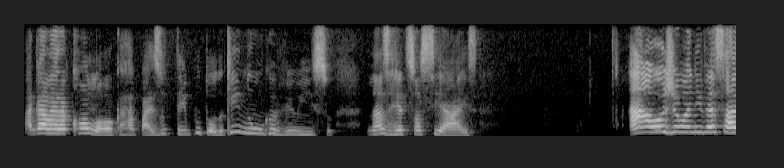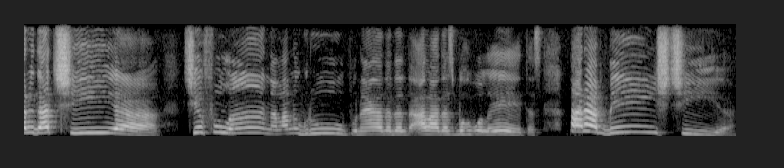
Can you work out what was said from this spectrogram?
A galera coloca, rapaz, o tempo todo. Quem nunca viu isso nas redes sociais? Ah, hoje é o aniversário da tia. Tia fulana, lá no grupo, né? Lá das borboletas. Parabéns, tia.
